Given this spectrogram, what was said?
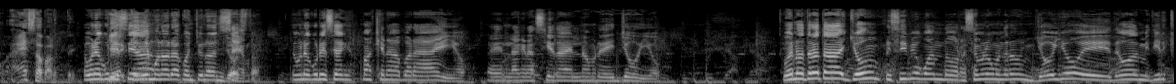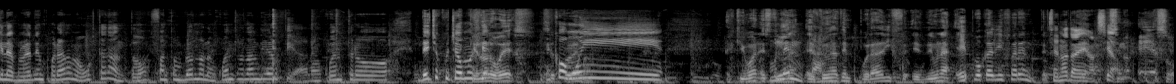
lleguemos a esa parte. una curiosidad- Quedémonos ahora con Jonathan Sí, es una curiosidad que es más que nada para ellos. Es la gracieta del nombre de Yoyo. Bueno, trata, yo en principio cuando recién me recomendaron Yoyo, eh, debo admitir que la primera temporada no me gusta tanto. Phantom Blood no lo encuentro tan divertida. Lo encuentro... De hecho, escuchamos Que no lo es. Es como muy... Es que bueno, es, una, es de una temporada es de una época diferente. Se nota demasiado. Se Eso,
